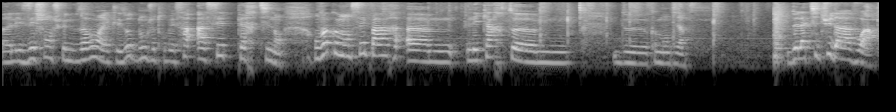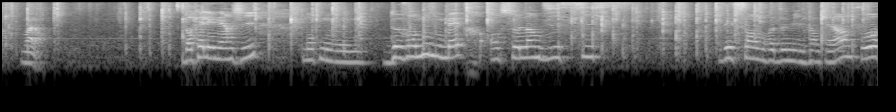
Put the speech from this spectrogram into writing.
euh, les échanges que nous avons avec les autres. Donc je trouvais ça assez pertinent. On va commencer par euh, les cartes euh, de... comment dire De l'attitude à avoir. Voilà. Dans quelle énergie? Donc nous devons-nous nous mettre en ce lundi 6 décembre 2021 pour,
